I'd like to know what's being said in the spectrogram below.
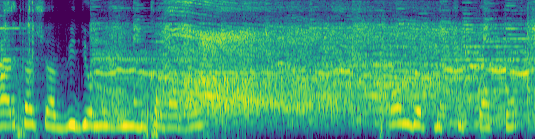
Arkadaşlar videomuzun bu kadardı. 14 buçuk dakika.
